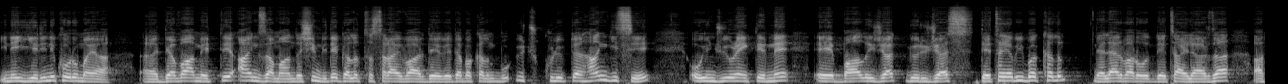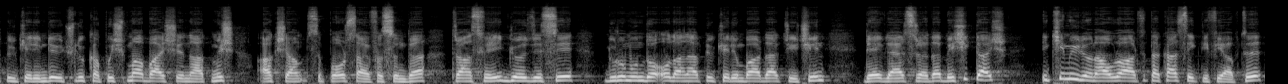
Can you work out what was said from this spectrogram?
yine yerini korumaya devam etti. Aynı zamanda şimdi de Galatasaray var devrede. Bakalım bu üç kulüpten hangisi oyuncuyu renklerine e, bağlayacak göreceğiz. Detaya bir bakalım. Neler var o detaylarda? Abdülkerim'de üçlü kapışma başlığını atmış. Akşam spor sayfasında transferin gözdesi durumunda olan Abdülkerim Bardakçı için devler sırada. Beşiktaş 2 milyon avro artı takas teklifi yaptı.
